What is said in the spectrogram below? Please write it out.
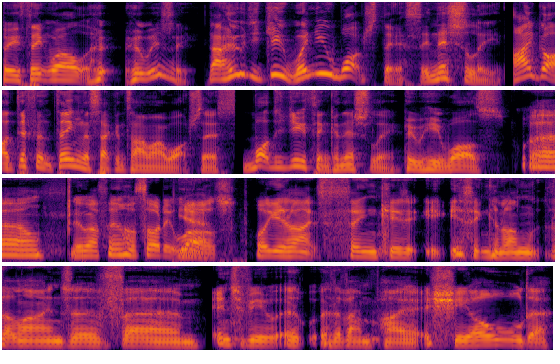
So you think, well, who, who is he? Now, who did you, when you watched this initially, I got a different thing the second time I watched this. What did you think initially? Who he was? Well, who I think I thought it Yeah. was. Well, you like to think you're thinking along the lines of um, interview with a vampire. Is she older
